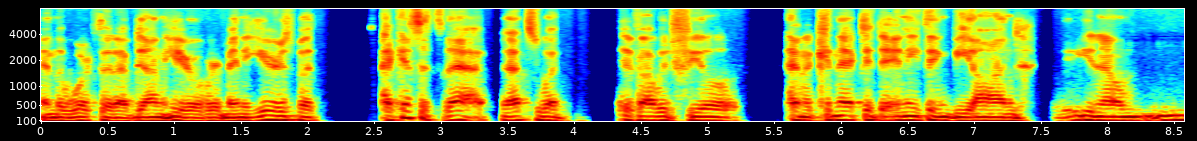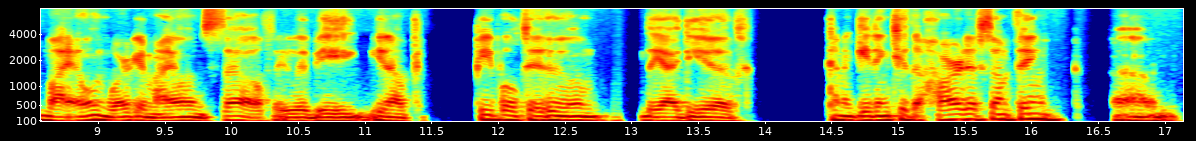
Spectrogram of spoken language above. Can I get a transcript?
and the work that I've done here over many years. But I guess it's that. That's what if I would feel kind of connected to anything beyond, you know, my own work and my own self, it would be, you know, people to whom the idea of kind of getting to the heart of something, um,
